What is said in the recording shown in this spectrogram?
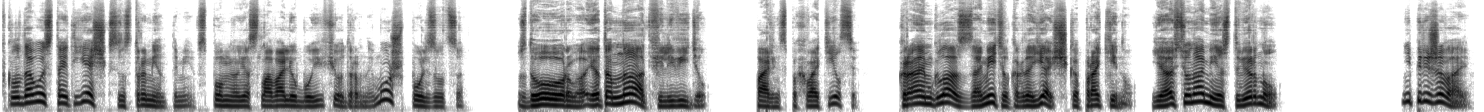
В кладовой стоит ящик с инструментами, вспомнил я слова Любови Федоровны. Можешь пользоваться? Здорово, я там на отфиле видел. Парень спохватился. Краем глаз заметил, когда ящика прокинул. Я все на место вернул. Не переживай.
